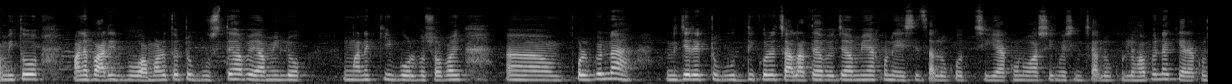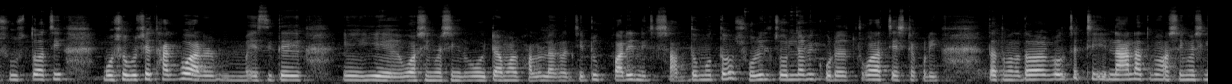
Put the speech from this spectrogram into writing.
আমি তো মানে বাড়ির বউ, আমারও তো একটু বুঝতে হবে, আমি লোক মানে কি বলব? সবাই বলবে না নিজের একটু বুদ্ধি করে চালাতে হবে যে আমি এখন এসি চালু করছি, এখন ওয়াশিং মেশিন চালু করলে হবে না কি আর এখন সুস্থ আছি, বসে বসে থাকব আর এসিতে ইয়ে ওয়াশিং মেশিন ওইটা আমার ভালো লাগে না। যেটুক পারি নিজের সাধ্য মতো শরীর চললে আমি করে, করার চেষ্টা করি। তা তোমার দাদা বলছে ঠিক না না, তুমি ওয়াশিং মেশিন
